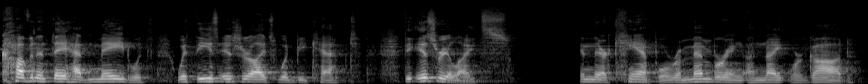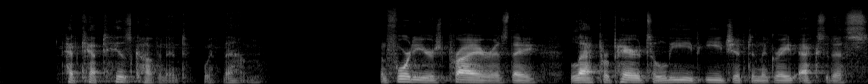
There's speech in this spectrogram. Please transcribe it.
covenant they had made with, with these Israelites would be kept, the Israelites in their camp were remembering a night where God had kept his covenant with them. And 40 years prior, as they left, prepared to leave Egypt in the great Exodus,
